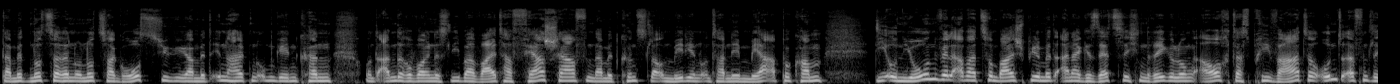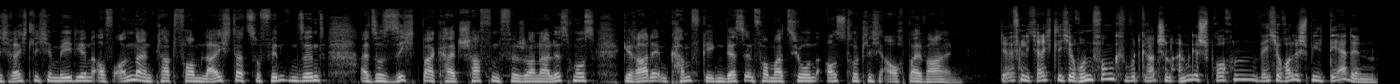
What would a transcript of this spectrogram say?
damit Nutzerinnen und Nutzer großzügiger mit Inhalten umgehen können und andere wollen es lieber weiter verschärfen, damit Künstler und Medienunternehmen mehr abbekommen. Die Union will aber zum Beispiel mit einer gesetzlichen Regelung auch, dass private und öffentlich-rechtliche Medien auf Online-Plattformen leichter zu finden sind, also Sichtbarkeit schaffen für Journalismus, gerade im Kampf gegen Desinformation, ausdrücklich auch bei Wahlen. Der öffentlich-rechtliche Rundfunk wurde gerade schon angesprochen. Welche Rolle spielt der denn?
